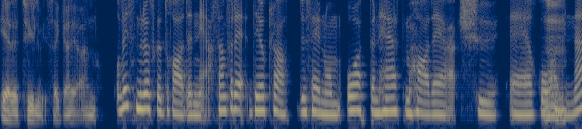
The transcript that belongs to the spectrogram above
er det tydeligvis en greie ennå. Og hvis vi da skal dra det ned, for det, det er jo klart, du sier noe om åpenhet, vi har de sju eh, rådene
